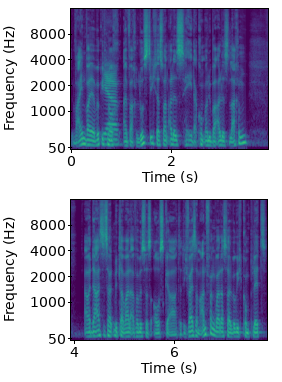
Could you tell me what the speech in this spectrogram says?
Wein war ja wirklich ja. noch einfach lustig. Das waren alles, hey, da kommt man über alles lachen. Aber da ist es halt mittlerweile einfach ein bisschen was ausgeartet. Ich weiß, am Anfang war das halt wirklich komplett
